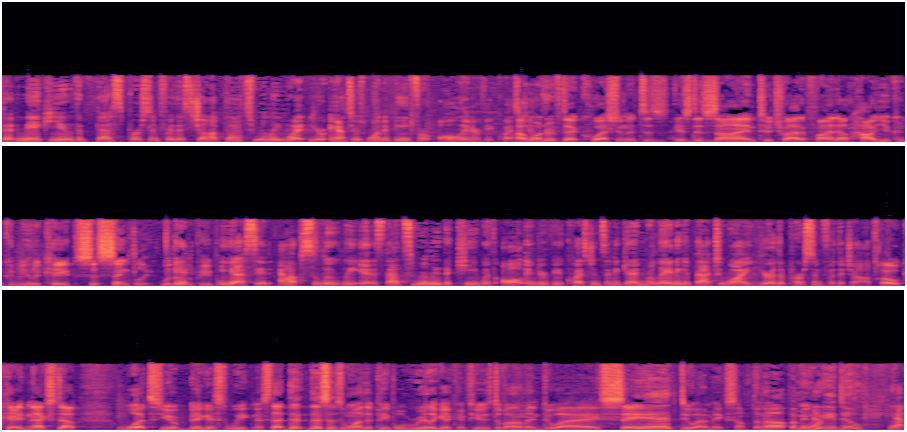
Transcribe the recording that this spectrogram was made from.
that make you the best person for this job. That's really what your answers want to be for all interview questions. I wonder if that question is, is designed to try to find out how you can communicate succinctly with It- other people. Yes, it absolutely is. That's really the key with all interview questions. And again, relating it back to why you're the person for the job. Okay, next up, what's your biggest weakness? That thi- this is one that people really get confused about. I mean, do I say it? Do I make something up? I mean, Yeah. what do you do? Yeah,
